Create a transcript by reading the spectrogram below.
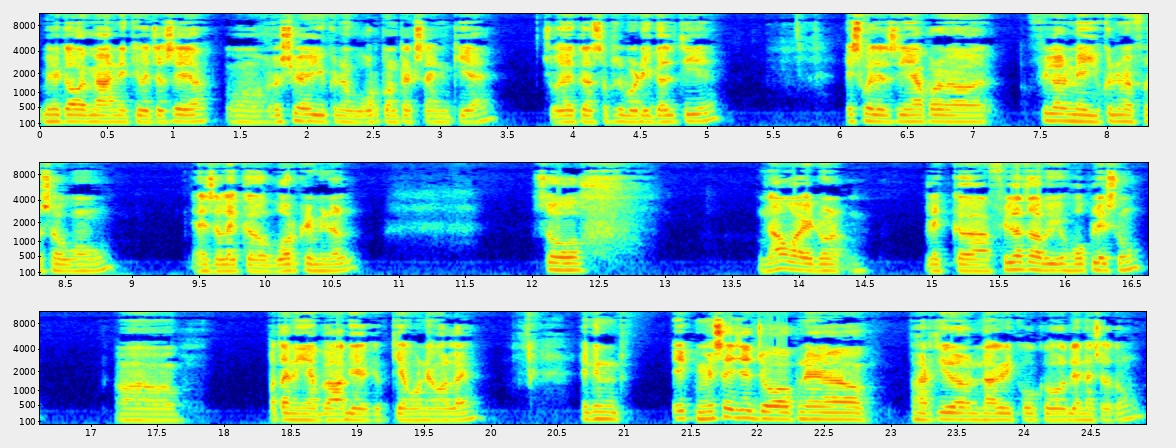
बहकावे में आने की वजह से Russia Ukraine war contract sign किया है, जो एक सबसे बड़ी गलती है। इस वजह से यहाँ पर फ़िलहाल मैं यूक्रेन में फंसा हुआ हूँ as a like war criminal so now I don't like फ़िलहाल तो अभी होपलेस हूँ। पता नहीं अब आगे क्या होने वाला है। लेकिन एक मैसेज है जो अपने भारतीय नागरिकों को देना चाहता हूँ।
